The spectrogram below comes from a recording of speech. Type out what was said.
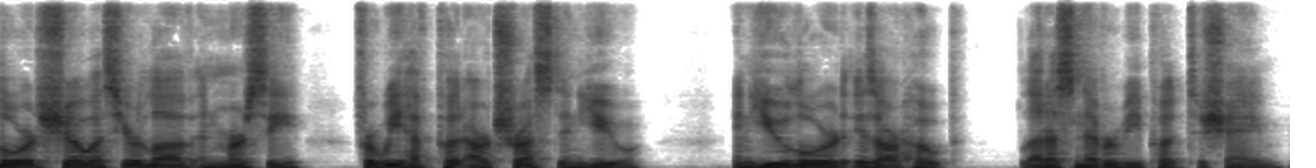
Lord, show us your love and mercy, for we have put our trust in you. In you, Lord, is our hope. Let us never be put to shame.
